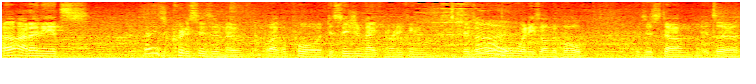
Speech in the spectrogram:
I, I don't think it's. I think it's a criticism of like a poor decision making or anything in terms of No. when he's on the ball. It's just um, it's a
